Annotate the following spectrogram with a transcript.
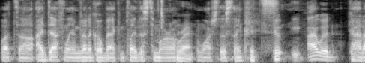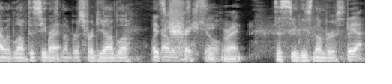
But uh, I definitely am gonna go back and play this tomorrow. Right. And watch this thing. It's- It- I would. God, I would love to see Right. these numbers for Diablo. Like, it's I would crazy right to see these numbers. But yeah,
